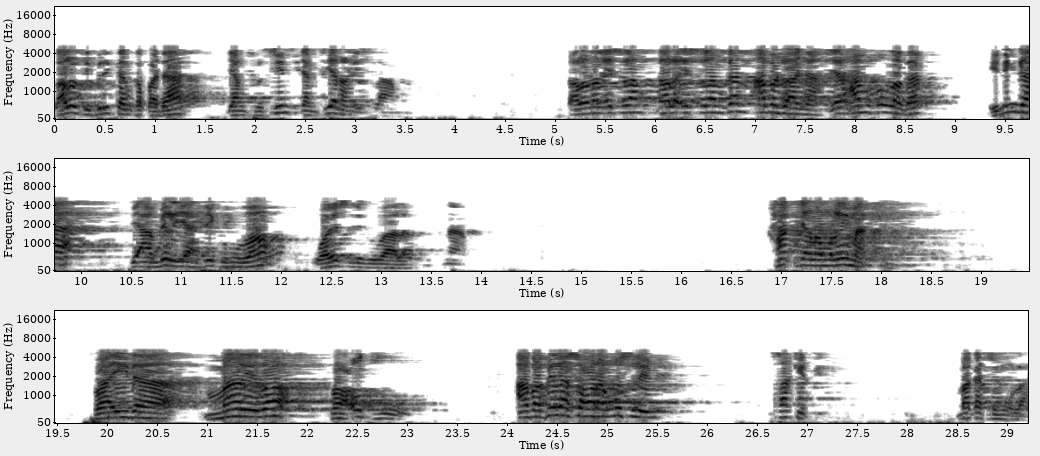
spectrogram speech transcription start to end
lalu diberikan kepada yang bersin yang dia non Islam. Kalau non Islam, kalau Islam kan apa doanya? Yarhamukallah kan? Ini enggak diambil yahdikumullah wa yuslihu Nah, Hak yang nomor lima. Faida marida fa'udhu. Apabila seorang muslim sakit, maka jemulah.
